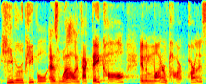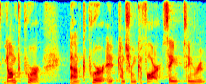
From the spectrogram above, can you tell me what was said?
Hebrew people as well. In fact, they call, in the modern par- parlance, Yom Kippur, um, Kippur it comes from kafar, same, same root.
